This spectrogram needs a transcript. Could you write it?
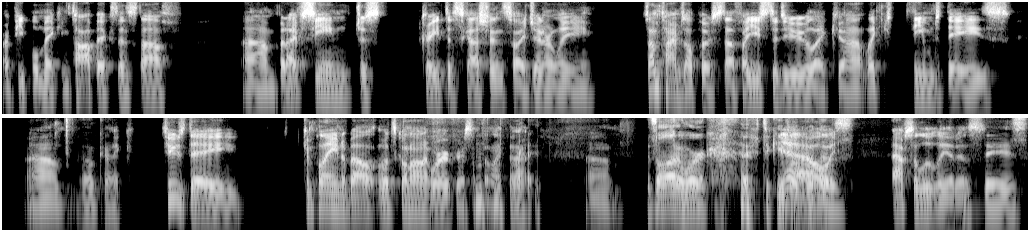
Are people making topics and stuff? Um, but I've seen just great discussions. So I generally sometimes I'll post stuff. I used to do like uh, like themed days. Um, okay. Like Tuesday, complain about what's going on at work or something like that. right. Um, it's a lot of work to keep yeah, up with always. those. Absolutely, it is days.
